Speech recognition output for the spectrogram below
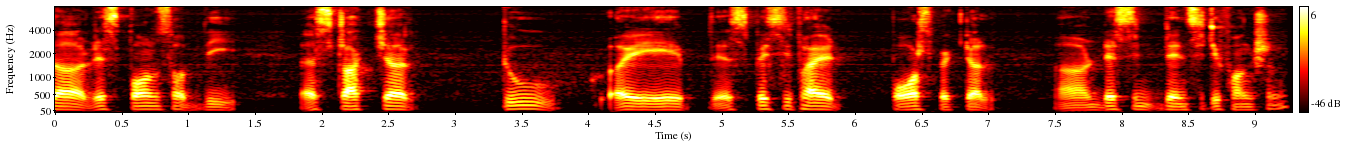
the response of the uh, structure to a, a, specified power spectral uh, density function.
